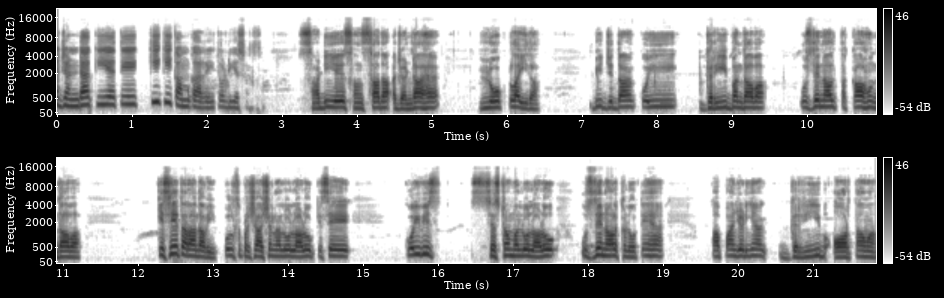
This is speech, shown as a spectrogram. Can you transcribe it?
ਏਜੰਡਾ ਕੀ ਹੈ ਤੇ ਕੀ ਕੀ ਕੰਮ ਕਰ ਰਹੀ ਤੁਹਾਡੀ ਇਹ ਸੰਸਥਾ? ਸਾਡੀ ਇਹ ਸੰਸਥਾ ਦਾ ਏਜੰਡਾ ਹੈ ਲੋਕ ਭਲਾਈ ਦਾ। ਵੀ ਜਿੱਦਾਂ ਕੋਈ ਗਰੀਬ ਬੰਦਾ ਵਾ ਉਸ ਦੇ ਨਾਲ ਧੱਕਾ ਹੁੰਦਾ ਵਾ, ਕਿਸੇ ਤਰ੍ਹਾਂ ਦਾ ਵੀ, ਪੁਲਿਸ ਪ੍ਰਸ਼ਾਸਨ ਵੱਲੋਂ ਲਾ ਲਓ, ਕਿਸੇ ਕੋਈ ਵੀ ਸਿਸਟਮ ਵੱਲੋਂ ਲਾ ਲਓ ਉਸ ਦੇ ਨਾਲ ਖਲੋਤੇ ਹਾਂ। ਆਪਾਂ ਜਿਹੜੀਆਂ ਗਰੀਬ ਔਰਤਾਂ ਵਾ,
